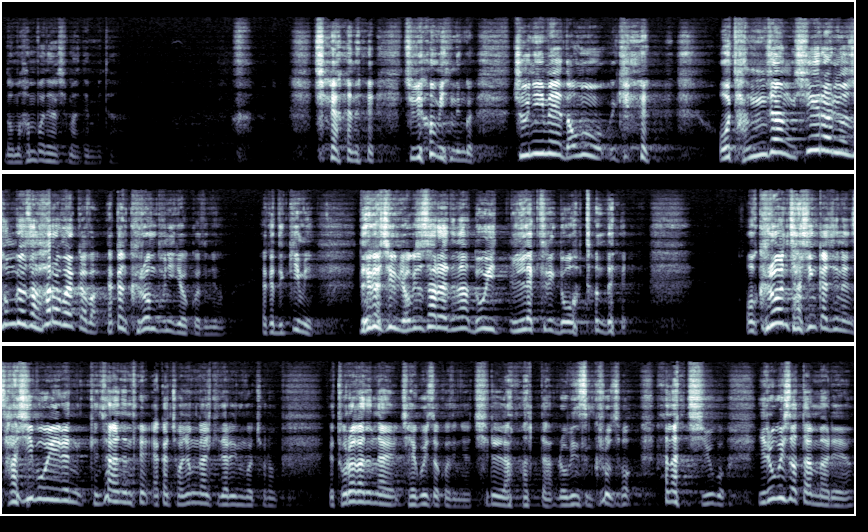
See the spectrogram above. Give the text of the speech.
너무 한 번에 하시면 안 됩니다. 제 안에 두려움이 있는 거예요. 주님의 너무 이렇게 어 당장 시에라리온 선교사 하라고 할까봐 약간 그런 분위기였거든요. 약간 느낌이 내가 지금 여기서 살아야 되나? no electric no water인데? 어 그런 자신까지는 45일은 괜찮았는데 약간 전역 날 기다리는 것처럼 돌아가는 날 재고 있었거든요. 7일 남았다. 로빈슨 크루소 하나 지우고 이러고 있었단 말이에요.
